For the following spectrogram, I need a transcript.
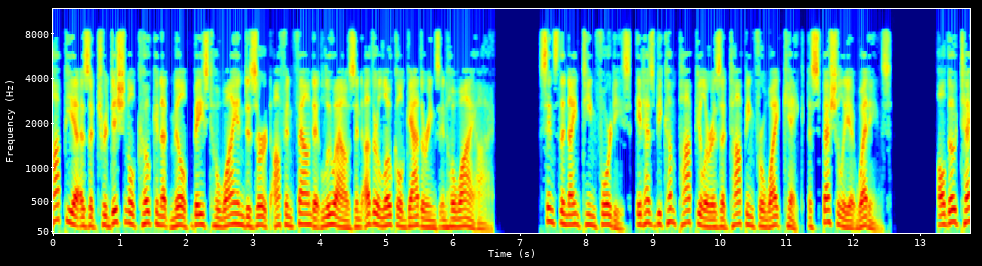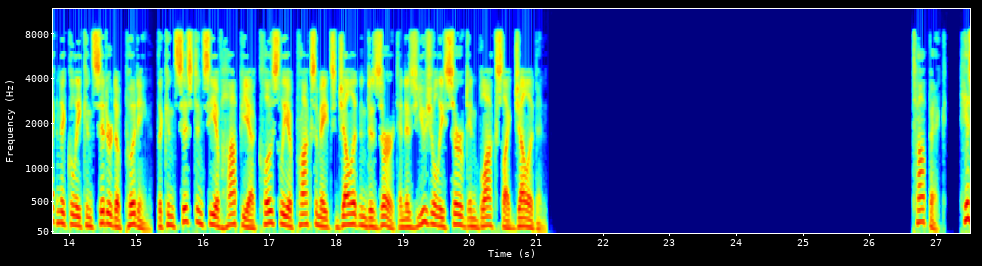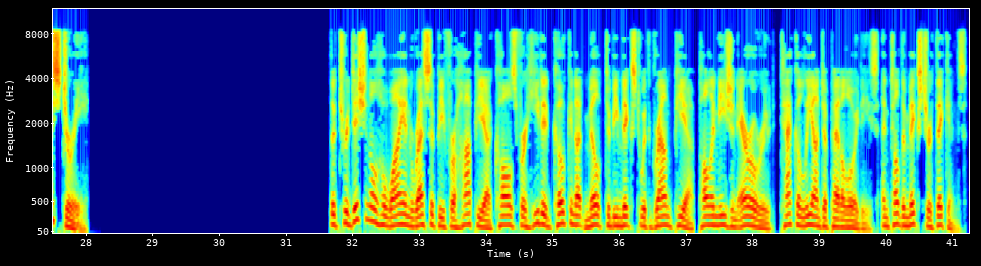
Haupia is a traditional coconut milk-based Hawaiian dessert often found at luau's and other local gatherings in Hawaii. Since the 1940s, it has become popular as a topping for white cake, especially at weddings. Although technically considered a pudding, the consistency of haupia closely approximates gelatin dessert and is usually served in blocks like gelatin. History The traditional Hawaiian recipe for haupia calls for heated coconut milk to be mixed with ground pia Polynesian arrowroot, leontopetaloides until the mixture thickens.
